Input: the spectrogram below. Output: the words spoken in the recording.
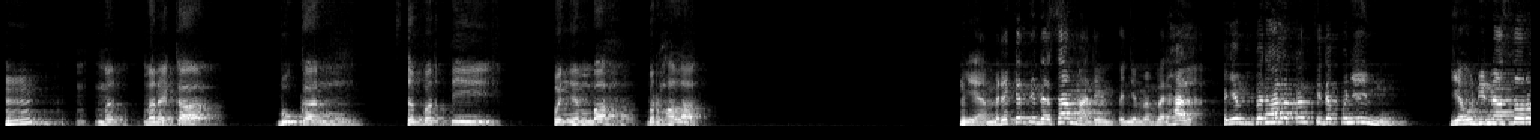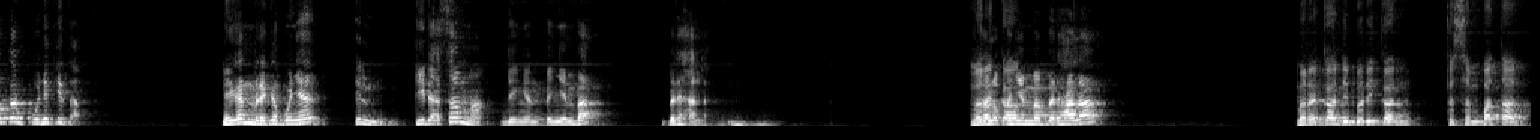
Hmm? me- mereka bukan seperti penyembah berhala Ya, mereka tidak sama dengan penyembah berhala. Penyembah berhala kan tidak punya ilmu. Yahudi Nasara kan punya kitab. Ya kan mereka punya ilmu. Tidak sama dengan penyembah berhala. Kalau mereka penyembah berhala, mereka diberikan kesempatan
